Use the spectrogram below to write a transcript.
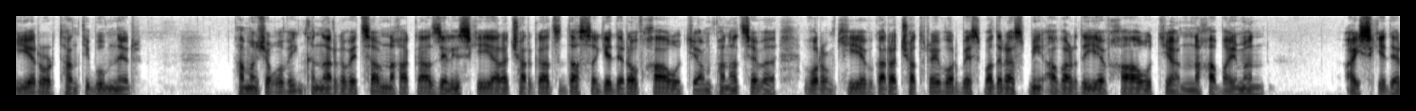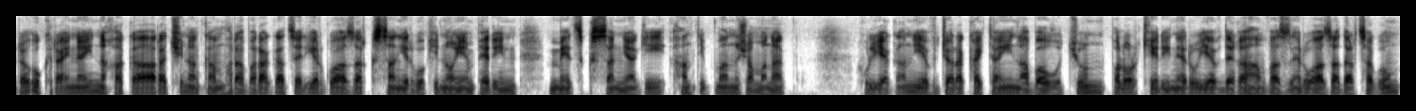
երրորդ հանդիպումներ Համաժողովին քննարկվեցավ նախագահ Զելինսկիի առաջարկած 10 գեդերով խաղաղության փանացևը, որոնք Կիև գարաչատրե որպես պատերազմի ավարտի եւ խաղաղության նախապայման։ Այս կետերը Ուկրաինայի նախագահ առաջին անգամ հրապարակած էր 2022-ի նոյեմբերին մեծ 20-յակի հանդիպման ժամանակ հուլիական եւ ջարակայթային ապահովություն, բոլոր քերիներու եւ դեղահանվածներու ազատ արձակում,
